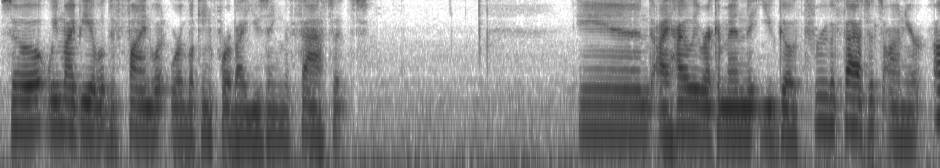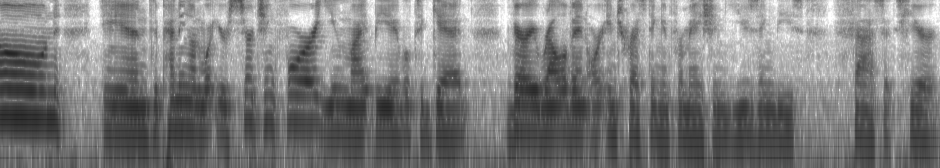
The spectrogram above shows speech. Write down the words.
So we might be able to find what we're looking for by using the facets. And I highly recommend that you go through the facets on your own. And depending on what you're searching for, you might be able to get very relevant or interesting information using these facets here.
